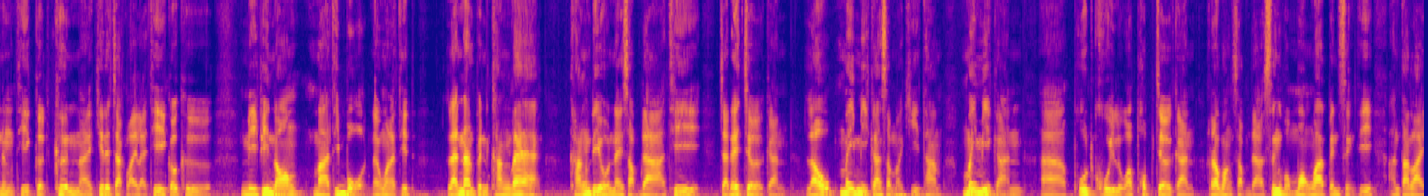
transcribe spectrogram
หนึ่งที่เกิดขึ้นในคริสตจักรหลาย ๆ ที่ก็คือ มีพี่น้องมาที่โบสถ์ในวันอาทิตย์ และนั่นเป็นครั้งแรก ครั้งเดียวในสัปดาห์ที่จะได้เจอกัน แล้วไม่มีการสมัคคีธรรม ไม่มีการพูดคุยหรือว่าพบเจอกันระหว่างสัปดาห์ ซึ่งผมมองว่าเป็นสิ่งที่อันตราย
